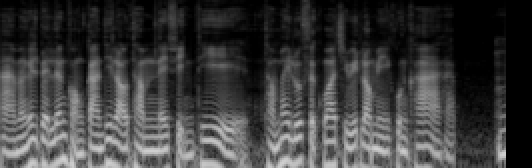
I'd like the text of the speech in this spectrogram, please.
อ่า มันก็จะเป็นเรื่องของการที่เราทำในสิ่งที่ทำให้รู้สึกว่าชีวิตเรามีคุณค่าครับอื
